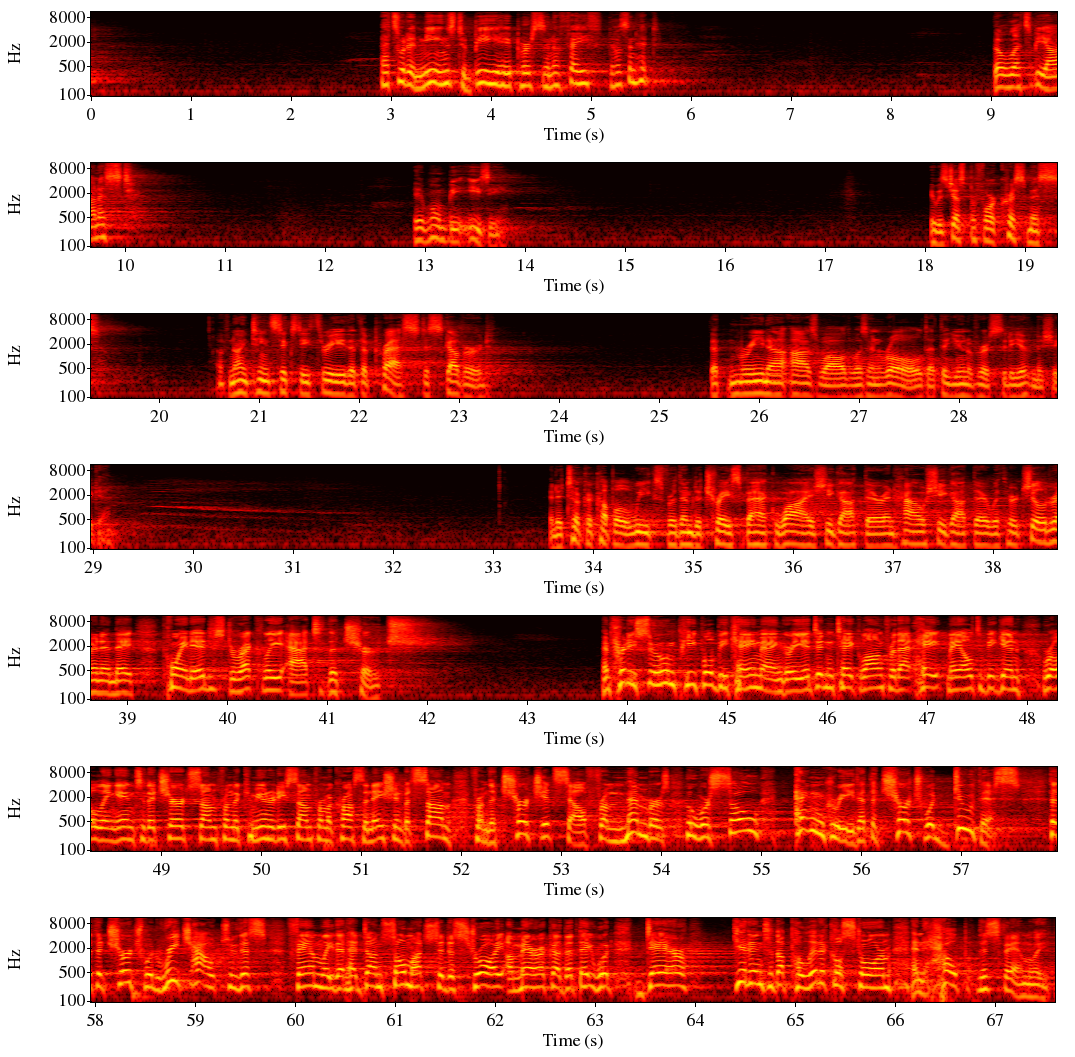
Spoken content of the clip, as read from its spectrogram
That's what it means to be a person of faith, doesn't it? Though, let's be honest, it won't be easy. It was just before Christmas of 1963 that the press discovered that Marina Oswald was enrolled at the University of Michigan. And it took a couple of weeks for them to trace back why she got there and how she got there with her children. And they pointed directly at the church. And pretty soon, people became angry. It didn't take long for that hate mail to begin rolling into the church, some from the community, some from across the nation, but some from the church itself, from members who were so angry that the church would do this, that the church would reach out to this family that had done so much to destroy America, that they would dare get into the political storm and help this family.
